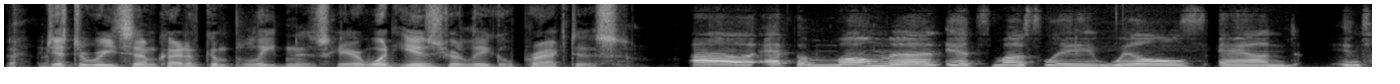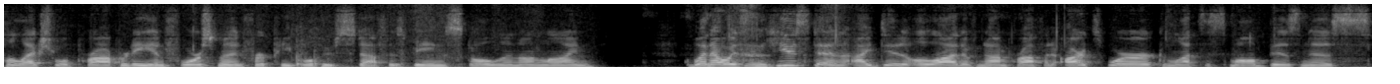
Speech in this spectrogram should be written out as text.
Just to read some kind of completeness here, what is your legal practice? Uh, at the moment, it's mostly wills and intellectual property enforcement for people whose stuff is being stolen online. When I was in Houston, I did a lot of nonprofit arts work and lots of small business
